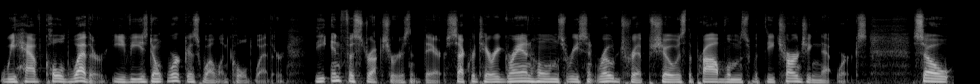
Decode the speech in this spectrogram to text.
we have cold weather. EVs don't work as well in cold weather. The infrastructure isn't there. Secretary Granholm's recent road trip shows the problems with the charging networks. So,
